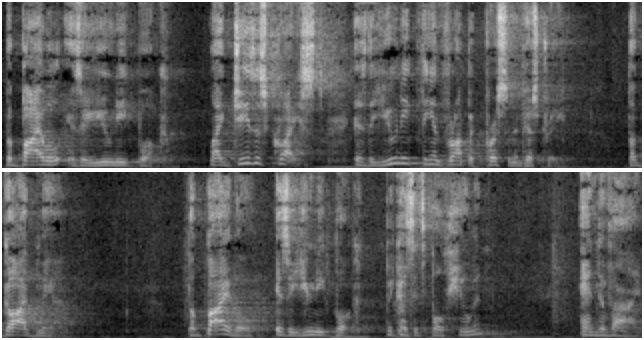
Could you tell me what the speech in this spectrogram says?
the Bible is a unique book like Jesus Christ, is the unique theanthropic person of history, the God man. The Bible is a unique book because it's both human and divine,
